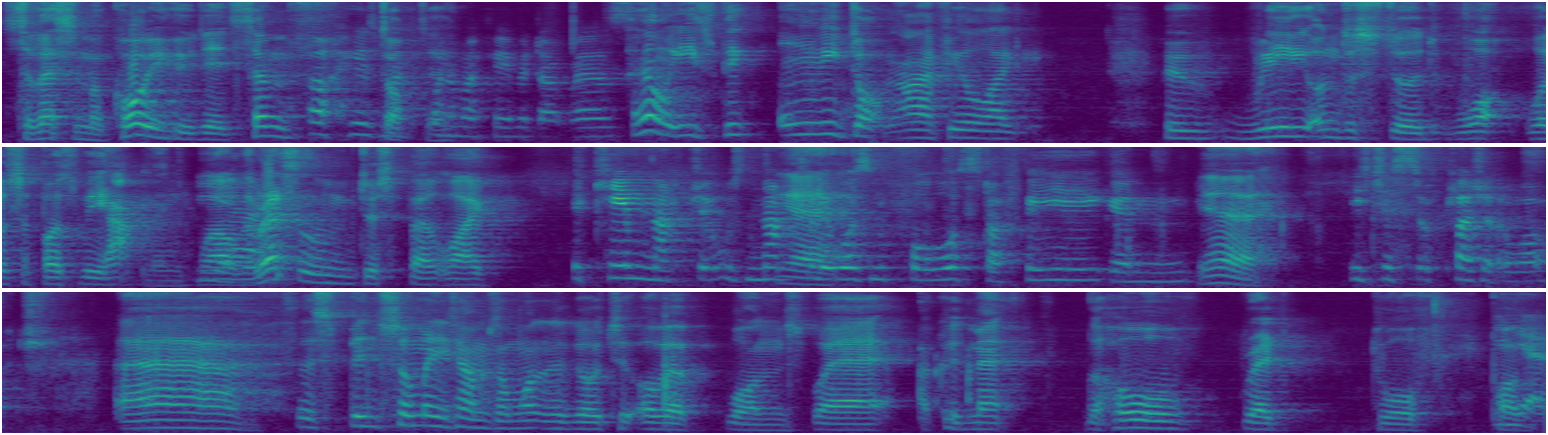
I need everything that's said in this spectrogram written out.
Sylvester McCoy, who did Seventh Oh, he was my, Doctor. one of my favorite doctors. I know he's the only Doctor I feel like who really understood what was supposed to be happening, while the rest of them just felt like, It came natural. It was natural. Yeah. It wasn't forced or fake, and yeah. it's just a pleasure to watch. Uh, there's been so many times I wanted to go to other ones where I could met the whole Red Dwarf pod, yeah.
